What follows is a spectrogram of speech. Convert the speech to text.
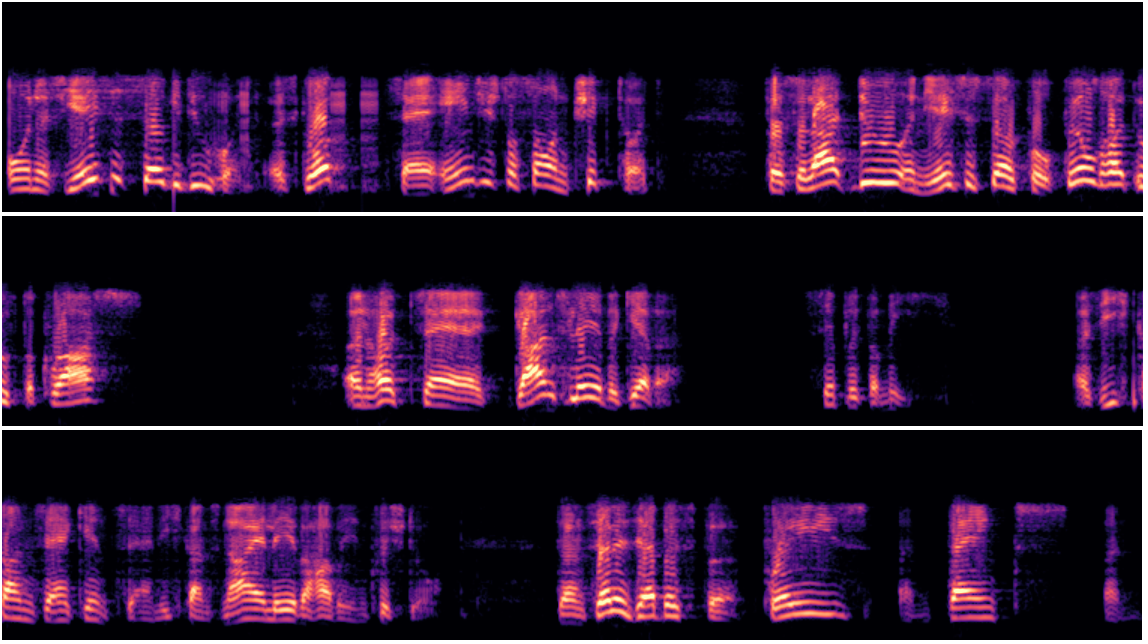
En als Jezus zo gedaan hat, als God angels tot zo'n geschickt hat, voor ze laat doen en Jezus fulfilled hat op de cross, en hat sein ganz Leben gegeben, simply für mich. Als ich kann sein Kind sein, ich kann das neue Leben haben in Christo, dann soll es etwas für Praise und Thanks und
